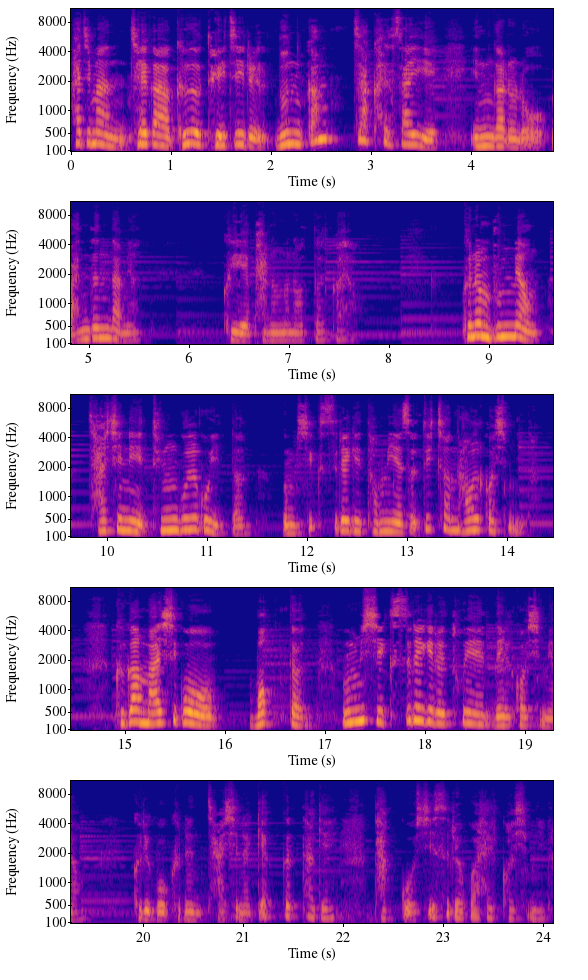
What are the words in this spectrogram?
하지만 제가 그 돼지를 눈 깜짝할 사이에 인간으로 만든다면 그의 반응은 어떨까요? 그는 분명 자신이 뒹굴고 있던 음식 쓰레기 더미에서 뛰쳐나올 것입니다. 그가 마시고 먹던 음식 쓰레기를 토해낼 것이며 그리고 그는 자신을 깨끗하게 닦고 씻으려고 할 것입니다.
